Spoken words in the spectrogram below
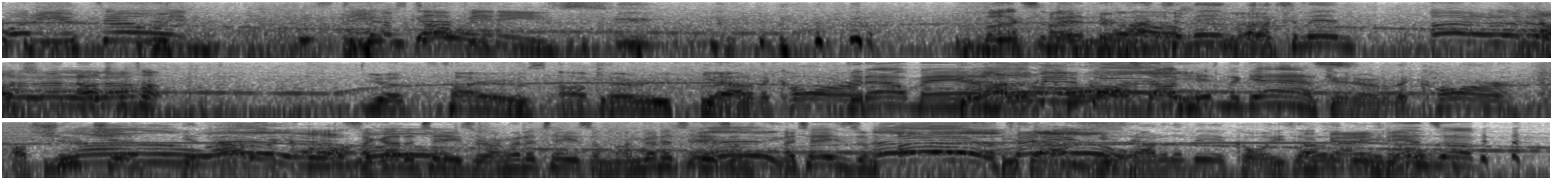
What are you doing? These damn keeps deputies. Box him in. Box him in. Box him in. Oh, no, no, no, Alex, no, no, what's up? Your tires are very flat. Get out of the car. Get out, man! Get out of the car. Stop hitting the gas! Get out of the car. I'll shoot Get you. out of Get out of the car. asshole. I got a taser. I'm gonna tase him. I'm gonna tase Hey. him. I tased him. He's out. He's out of the vehicle. He's out Okay. of the vehicle. Hands up!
